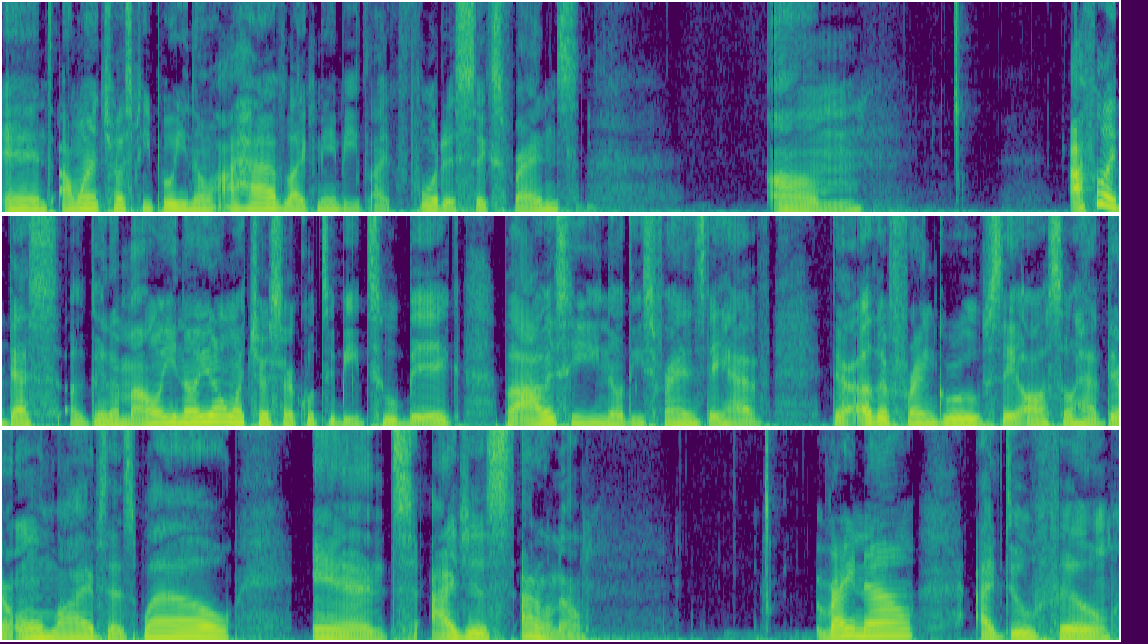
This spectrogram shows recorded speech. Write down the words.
And I want to trust people. You know, I have like maybe like four to six friends. Um, I feel like that's a good amount. You know, you don't want your circle to be too big, but obviously, you know, these friends they have their other friend groups. They also have their own lives as well. And I just, I don't know. Right now, I do feel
